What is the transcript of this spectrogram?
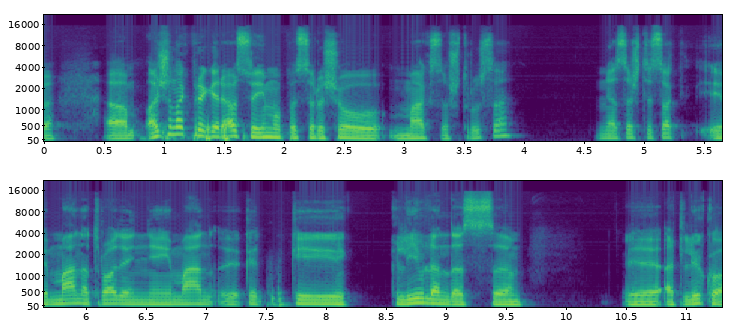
um, aš žinok, prie geriausių įimų pasirašiau Maksą Štrusą, nes aš tiesiog, man atrodė neįman, kad kai Clevelandas e, e, atliko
